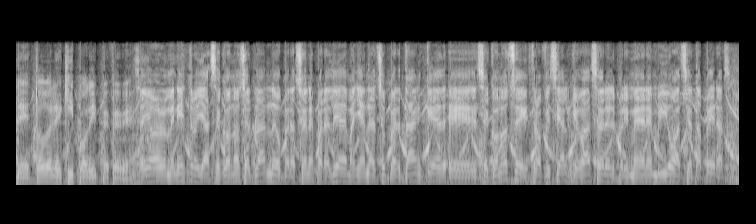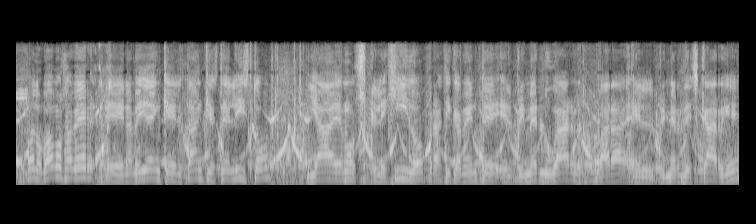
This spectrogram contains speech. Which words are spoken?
de todo el equipo de IPFB. Señor ministro, ya se conoce el plan de operaciones para el día de mañana del supertanque. Eh, se conoce extraoficial que va a ser el primer envío hacia Taperas. Bueno, vamos a ver en la medida en que el tanque esté listo, ya hemos elegido prácticamente el primer lugar para el primer descargue,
